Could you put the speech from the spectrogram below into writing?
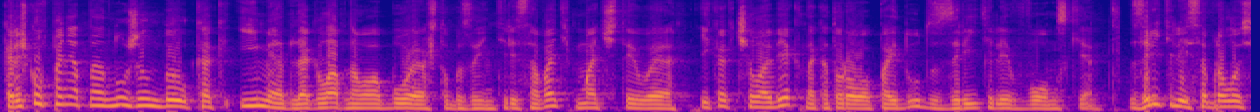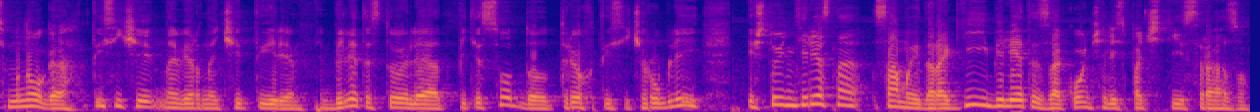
Корешков, понятно, нужен был как имя для главного боя, чтобы заинтересовать Матч ТВ. И как человек, на которого пойдут зрители в Омске. Зрителей собралось много, тысячи, наверное, четыре. Билеты стоили от 500 до 3000 рублей. И что интересно, самые дорогие билеты закончились почти сразу.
